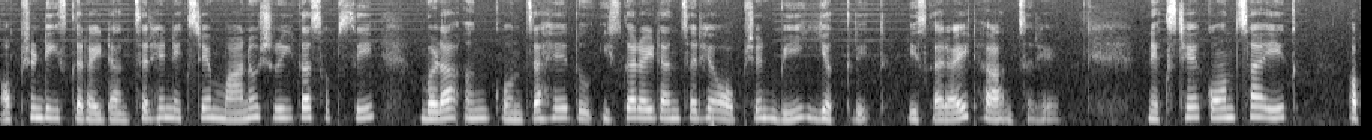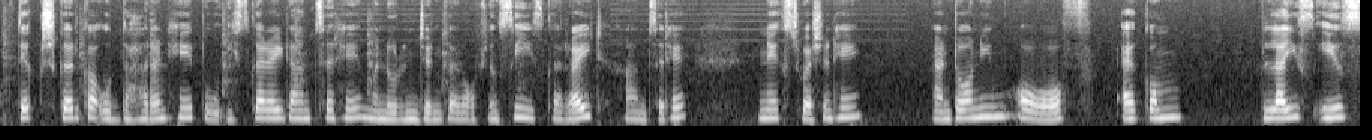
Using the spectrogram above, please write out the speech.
ऑप्शन डी इसका राइट आंसर है। नेक्स्ट है, मानव शरीर का सबसे बड़ा अंग कौन सा है? तो इसका राइट आंसर है ऑप्शन बी यकृत। इसका राइट आंसर है। नेक्स्ट है, कौन सा एक अप्रत्यक्ष कर का उदाहरण है? तो इसका राइट आंसर है मनोरंजन कर ऑप्शन सी इसका राइट आंसर है। नेक्स्ट क्वेश्चन है एंटोनिम ऑफ़ एकम्प्लाइस इज़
